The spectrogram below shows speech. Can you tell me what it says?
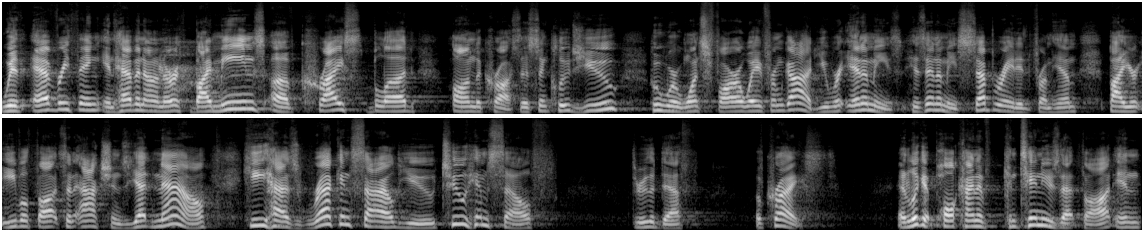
with everything in heaven and on earth by means of Christ's blood on the cross. This includes you who were once far away from God. You were enemies, his enemies, separated from him by your evil thoughts and actions. Yet now he has reconciled you to himself through the death of Christ. And look at Paul kind of continues that thought in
